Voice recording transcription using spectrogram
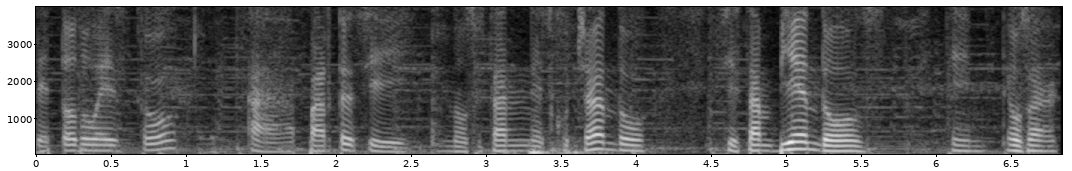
de todo esto, aparte si nos están escuchando, si están viendo, o sea,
